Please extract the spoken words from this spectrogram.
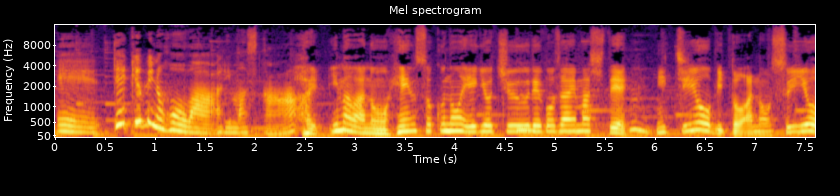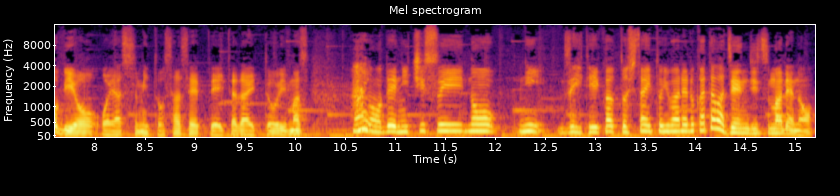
えー、定休日の方はありますか？はい、今はあの変則の営業中でございまして、うん、日曜日とあの水曜日をお休みとさせていただいております。なので、日水のにぜひテイクアウトしたいと言われる方は前日までの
